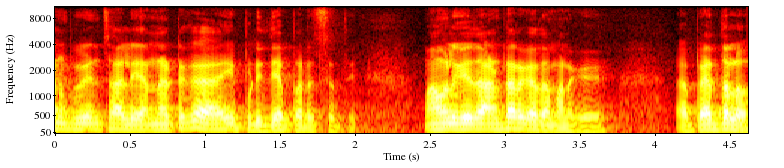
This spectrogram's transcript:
అనుభవించాలి అన్నట్టుగా ఇప్పుడు ఇదే పరిస్థితి. మామూలుగా ఏదో అంటారు కదా మనకి పెద్దలు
